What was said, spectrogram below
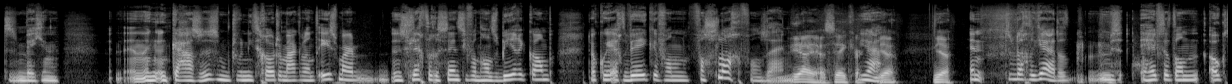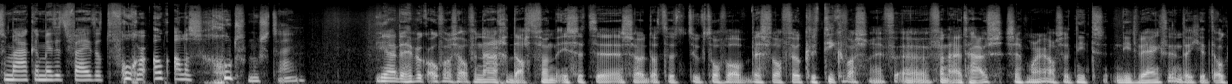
het is een beetje een, een, een casus, moeten we niet groter maken dan het is, maar een slechte recensie van Hans Berenkamp, daar kon je echt weken van, van slag van zijn. Ja, ja zeker. Ja. Ja. En toen dacht ik, ja, dat, heeft dat dan ook te maken met het feit dat vroeger ook alles goed moest zijn? Ja, daar heb ik ook wel eens over nagedacht. Van, is het uh, zo dat het natuurlijk toch wel best wel veel kritiek was hè, uh, vanuit huis, zeg maar, als het niet, niet werkte en dat je het ook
